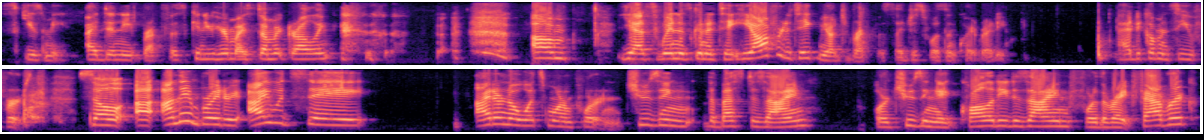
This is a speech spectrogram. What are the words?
Excuse me, I didn't eat breakfast. Can you hear my stomach growling? um, yes, Win is going to take, he offered to take me out to breakfast. I just wasn't quite ready. I had to come and see you first. So uh, on the embroidery, I would say, I don't know what's more important, choosing the best design or choosing a quality design for the right fabric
